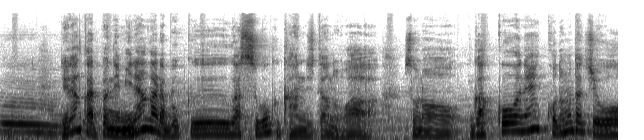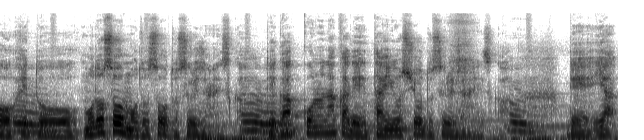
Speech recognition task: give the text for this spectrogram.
うん、でなんかやっぱね見ながら僕がすごく感じたのはその学校はね子どもたちを、うん。えっと、戻そう戻そうとするじゃないですか、うんで学校の中で対応しようとするじゃないですか。うん。でいや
